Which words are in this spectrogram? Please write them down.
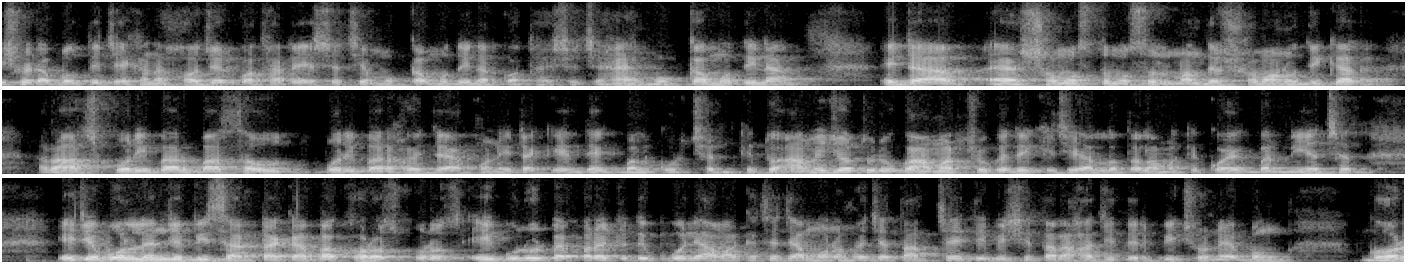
বিষয়টা বলতে চাই, এখানে হজের কথাটা এসেছে, মক্কা মদিনার কথা এসেছে। হ্যাঁ মক্কা মদিনা, এটা সমস্ত মুসলমানদের সমান অধিকার। রাজ পরিবার বা সাউদ পরিবার হয়তো এখন এটাকে দেখভাল করছেন। কিন্তু আমি যতটুকু আমার চোখে দেখেছি, আল্লাহ তালা আমাকে কয়েকবার নিয়েছেন। এই যে বললেন যে ভিসার টাকা বা খরচ খরচ এইগুলোর ব্যাপারে যদি বলি, আমার কাছে যা মনে হয়েছে, তার চাইতে বেশি তারা হাজিদের পিছনে এবং ঘর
